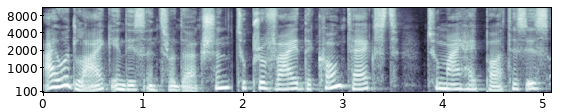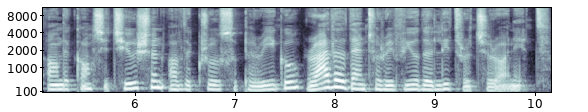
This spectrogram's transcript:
I would like in this introduction to provide the context to my hypothesis on the constitution of the cruel superego rather than to review the literature on it.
